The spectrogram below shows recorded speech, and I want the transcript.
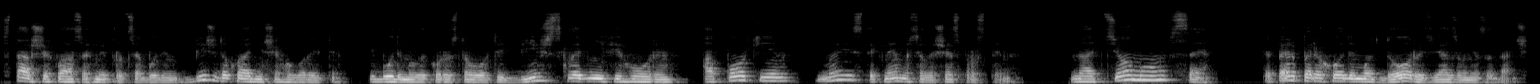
В старших класах ми про це будемо більш докладніше говорити і будемо використовувати більш складні фігури, а поки ми стикнемося лише з простими. На цьому все. Тепер переходимо до розв'язування задач.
